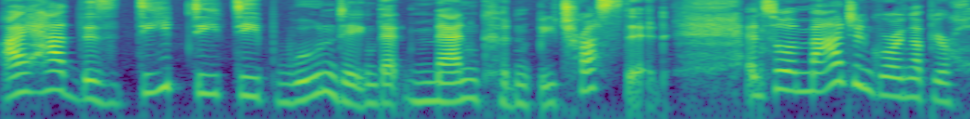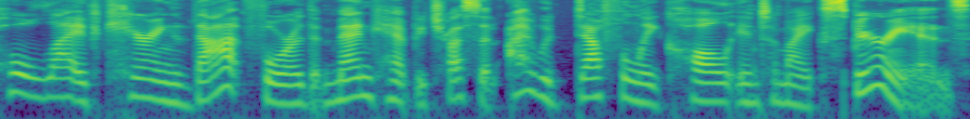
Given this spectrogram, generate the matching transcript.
I had this deep, deep, deep wounding that men couldn't be trusted. And so imagine growing up your whole life carrying that forward that men can't be trusted. I would definitely call into my experience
